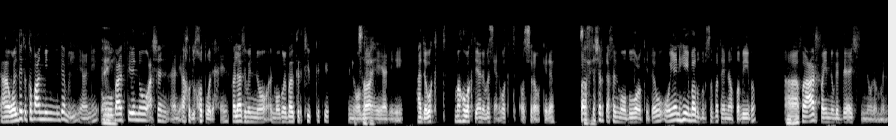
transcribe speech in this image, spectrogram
آه والدتي طبعا من قبل يعني أيه. وبعد كده إنه عشان يعني آخذ الخطوة دحين فلازم إنه الموضوع يبغى ترتيب كثير. إنه والله صحيح. يعني هذا وقت ما هو وقتي أنا بس يعني وقت أسرة وكذا فاستشرتها في الموضوع وكذا ويعني هي برضه بصفتها إنها طبيبة. آه فعارفة إنه قد إيش إنه لما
